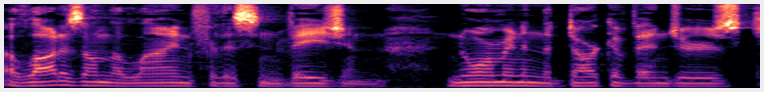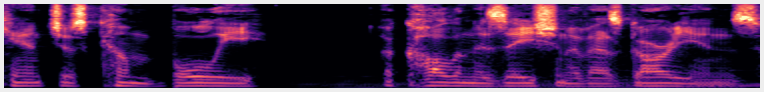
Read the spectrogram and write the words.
a lot is on the line for this invasion. Norman and the Dark Avengers can't just come bully a colonization of Asgardians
